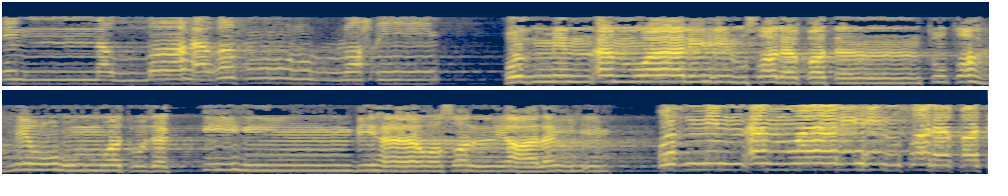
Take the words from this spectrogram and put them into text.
إن الله غفور رحيم خذ من أموالهم صدقة تطهرهم وتزكيهم بها وصل عليهم خذ من أموالهم صدقة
